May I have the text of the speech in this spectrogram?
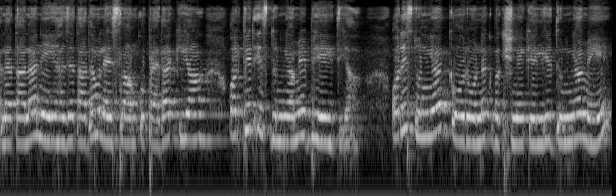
अल्लाह ताला ने हज़रत आदम इस्लाम को पैदा किया और फिर इस दुनिया में भेज दिया। और इस दुनिया को रौनक बख्शने के लिए दुनिया में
